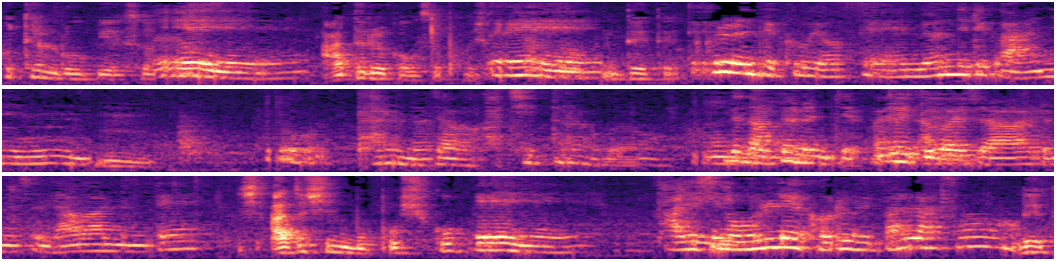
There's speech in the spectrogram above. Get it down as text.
호텔 로비에서 예, 예. 아들을 거기서 보셨다. 네. 네네. 그런데 그 옆에 며느리가 아닌 음. 또 다른 여자가 같이 있더라고요. 근데 남편은 이제 빨리 나가자 이러면서 나왔는데 아저씨는 못 보시고? 예, 예. 아저씨는 원래 걸음이 빨라서 네네.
